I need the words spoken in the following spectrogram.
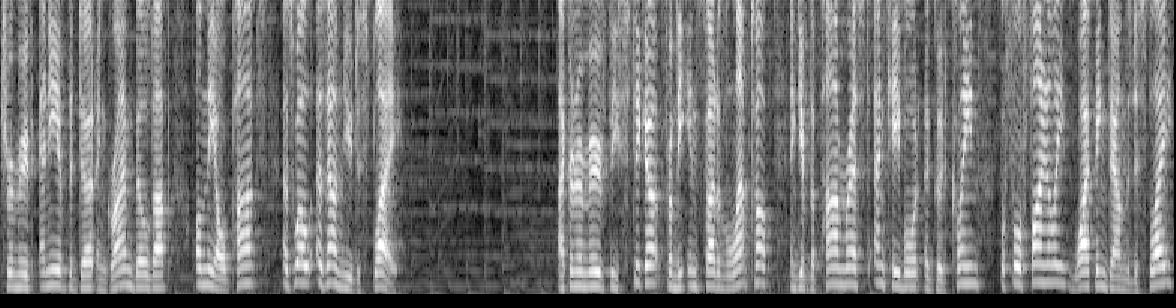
to remove any of the dirt and grime buildup on the old parts as well as our new display. I can remove the sticker from the inside of the laptop and give the palm rest and keyboard a good clean before finally wiping down the display.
